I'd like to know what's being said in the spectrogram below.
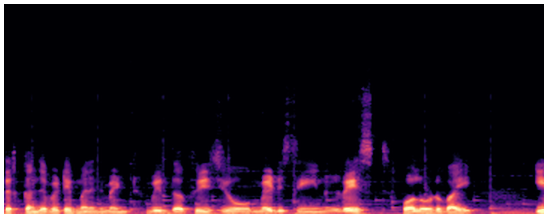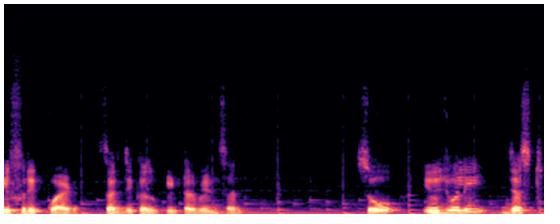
that conservative management with the physio, medicine, rest, followed by, if required, surgical intervention. So, usually, just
